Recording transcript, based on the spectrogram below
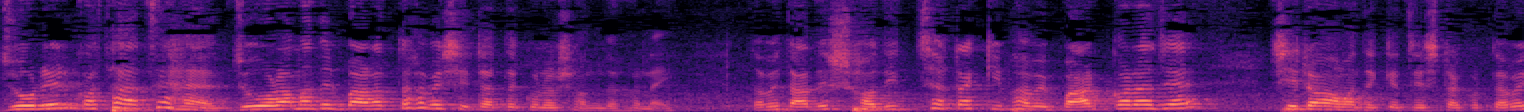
জোরের কথা আছে হ্যাঁ জোর আমাদের বাড়াতে হবে, সেটাতে কোনো সন্দেহ নাই। তবে তাদের সদিচ্ছাটা কীভাবে বার করা যায়, সেটাও আমাদেরকে চেষ্টা করতে হবে।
